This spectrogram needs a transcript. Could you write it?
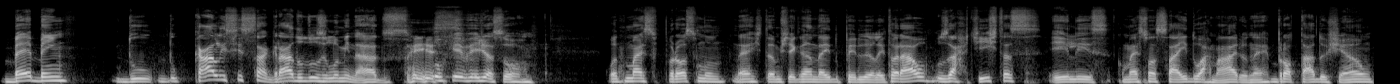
bebem do, do cálice sagrado dos iluminados. Isso. Porque, veja só, quanto mais próximo, né, estamos chegando aí do período eleitoral, os artistas, eles começam a sair do armário, né, brotar do chão,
